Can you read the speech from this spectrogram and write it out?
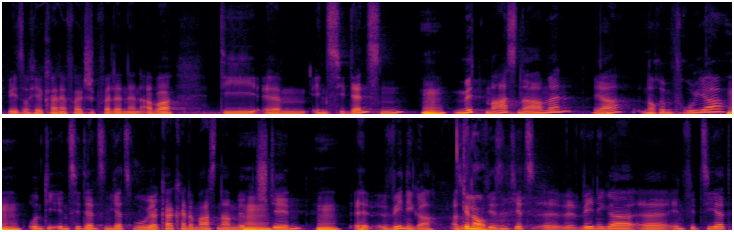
ich will jetzt auch hier keine falsche Quelle nennen, aber die ähm, Inzidenzen Mhm. mit Maßnahmen, ja, noch im Frühjahr Mhm. und die Inzidenzen jetzt, wo ja gar keine Maßnahmen mehr Mhm. bestehen, Mhm. äh, weniger. Also Genau. wir sind jetzt äh, weniger äh, infiziert.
